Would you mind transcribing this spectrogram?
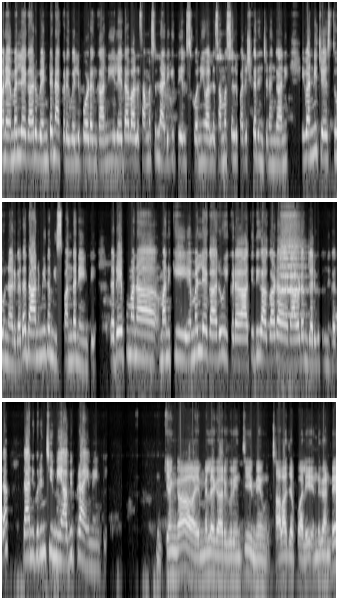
మన ఎమ్మెల్యే గారు వెంటనే అక్కడికి వెళ్ళిపోవడం కానీ లేదా వాళ్ళ సమస్యలను అడిగి తెలుసుకొని వాళ్ళ సమస్యలు పరిష్కరించడం కానీ ఇవన్నీ చేస్తూ ఉన్నారు కదా. దాని మీద మీ స్పందన ఏంటి? రేపు మన మనకి ఎమ్మెల్యే గారు ఇక్కడ అతిథిగా కూడా రావడం జరుగుతుంది కదా. దాని గురించి మీ అభిప్రాయం ఏంటి? ముఖ్యంగా ఎమ్మెల్యే గారి గురించి మేము చాలా చెప్పాలి. ఎందుకంటే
